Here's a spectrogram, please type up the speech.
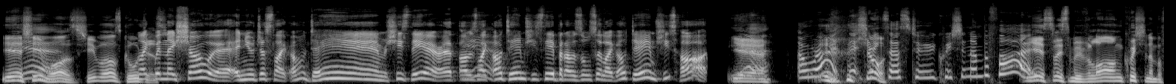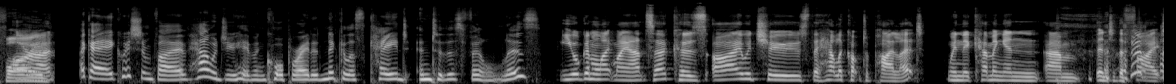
Yeah, she was. She was gorgeous. Like when they show her, and you're just like, "Oh, damn, she's there." I- I was like, "Oh, damn, she's there," but I was also like, "Oh, damn, she's hot." yeah. All right. That Sure. takes us to question number five. Yes, let's move along. Question number five. right, Okay, question five. How would you have incorporated Nicolas Cage into this film, Liz? you're gonna like my answer because I would choose the helicopter pilot when they're coming in um, into the fight,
